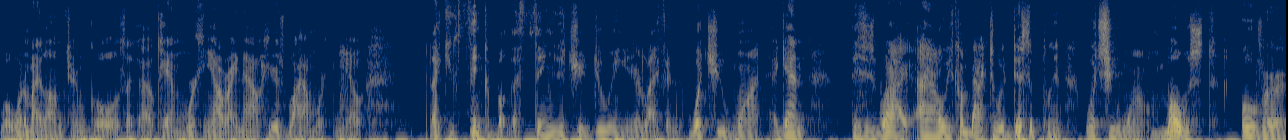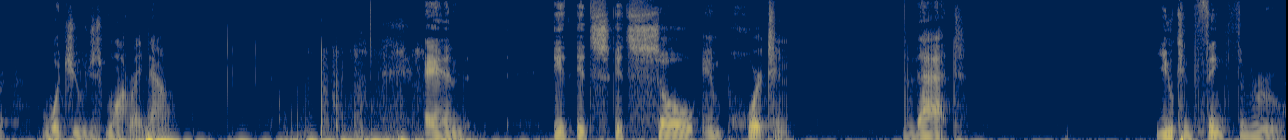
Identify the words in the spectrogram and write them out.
well, what are my long-term goals? Like, okay, I'm working out right now. Here's why I'm working out. Like you think about the things that you're doing in your life and what you want. Again, this is what I, I always come back to with discipline. What you want most over what you just want right now. And it, it's it's so important that you can think through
